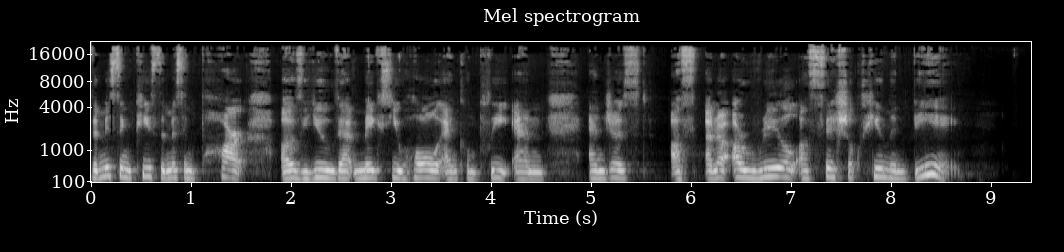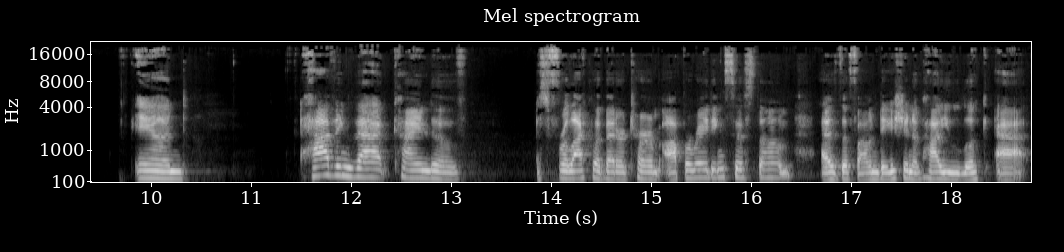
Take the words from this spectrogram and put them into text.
the missing piece, the missing part of you that makes you whole and complete and and just a, a, a real official human being. And having that kind of for lack of a better term, operating system as the foundation of how you look at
